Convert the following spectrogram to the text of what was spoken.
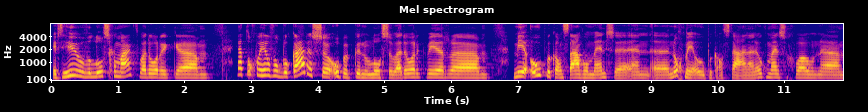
Heeft heel veel losgemaakt. Waardoor ik um, ja, toch weer heel veel blokkades op heb kunnen lossen. Waardoor ik weer um, meer open kan staan voor mensen. En nog meer open kan staan. En ook mensen gewoon ehm,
